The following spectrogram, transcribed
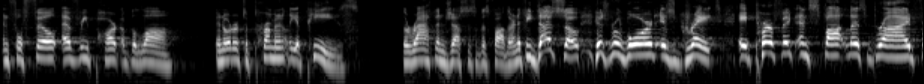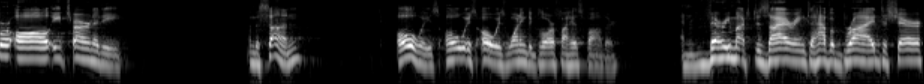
and fulfill every part of the law in order to permanently appease the wrath and justice of his Father. And if he does so, his reward is great a perfect and spotless bride for all eternity. And the Son, always, always, always wanting to glorify his Father and very much desiring to have a bride to share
